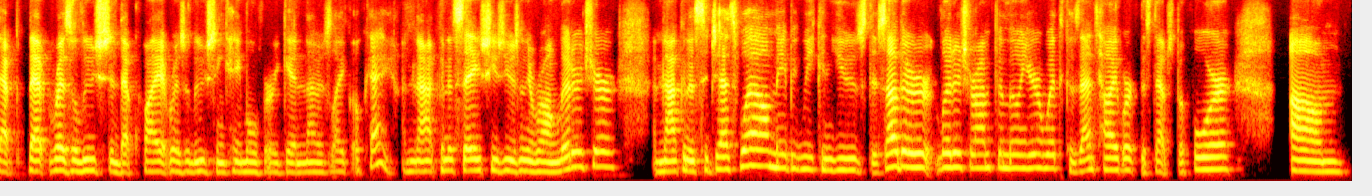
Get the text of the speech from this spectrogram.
that that resolution, that quiet resolution came over again. And I was like, okay, I'm not going to say she's using the wrong literature. I'm not going to suggest, well, maybe we can use this other literature I'm familiar with, because that's how I worked the steps before. Um,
